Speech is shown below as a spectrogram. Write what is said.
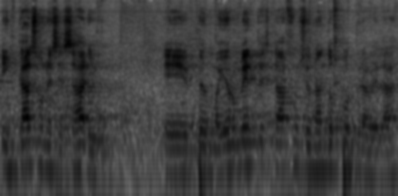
en caso necesario. Eh, pero mayormente está funcionando por gravedad.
